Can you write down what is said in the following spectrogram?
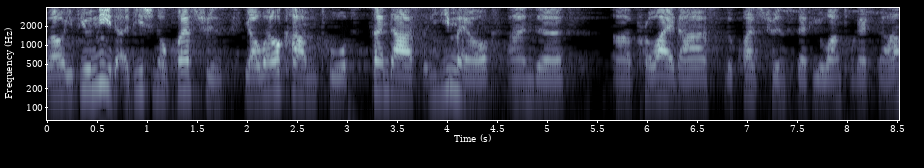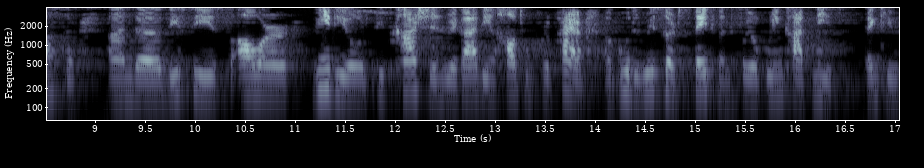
well, if you need additional questions, you're welcome to send us an email and uh, provide us the questions that you want to get the answer. And uh, this is our video discussion regarding how to prepare a good research statement for your green card needs. Thank you.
